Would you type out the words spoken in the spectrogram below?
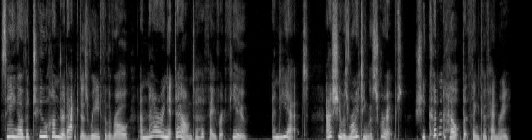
seeing over 200 actors read for the role and narrowing it down to her favourite few. And yet, as she was writing the script, she couldn't help but think of Henry.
